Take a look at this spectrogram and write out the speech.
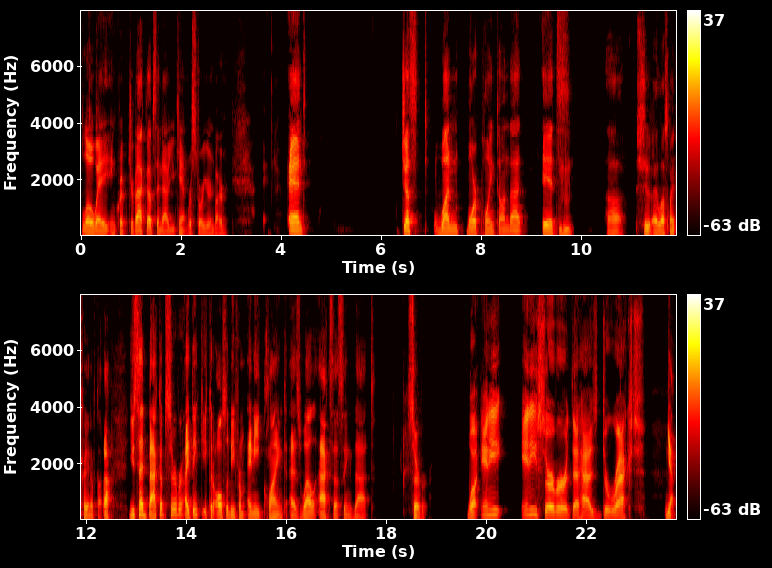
blow away, encrypt your backups, and now you can't restore your environment. And just one more point on that. It's Mhm. uh shoot, I lost my train of thought. Ah, you said backup server. I think it could also be from any client as well accessing that server. well any any server that has direct Yeah.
